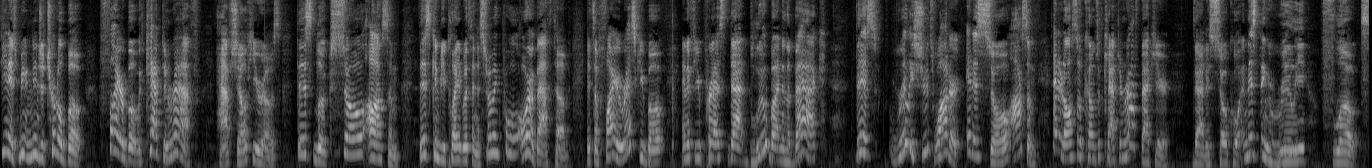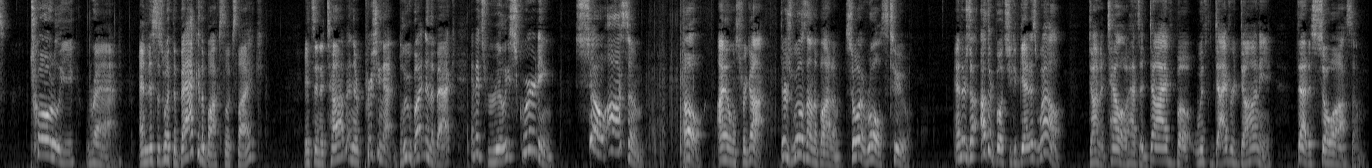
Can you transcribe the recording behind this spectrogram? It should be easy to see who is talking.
Speaker 1: Teenage Mutant Ninja Turtle boat, Fire Boat with Captain Raph, Half Shell Heroes. This looks so awesome. This can be played with in a swimming pool or a bathtub. It's a fire rescue boat, and if you press that blue button in the back, this really shoots water. It is so awesome. And it also comes with Captain Raph back here. That is so cool. And this thing really floats. Totally rad. And this is what the back of the box looks like. It's in a tub and they're pushing that blue button in the back and it's really squirting. So awesome. Oh, I almost forgot. There's wheels on the bottom, so it rolls too. And there's other boats you could get as well. Donatello has a dive boat with Diver Donnie. That is so awesome.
